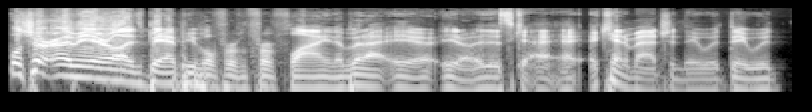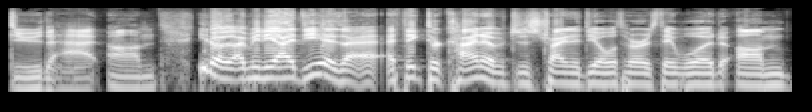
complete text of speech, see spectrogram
Well, sure. I mean, airlines ban people from from flying them, but I, you know, this I, I can't imagine they would they would do that. Um, you know, I mean, the idea is, I, I think they're kind of just trying to deal with her as they would um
